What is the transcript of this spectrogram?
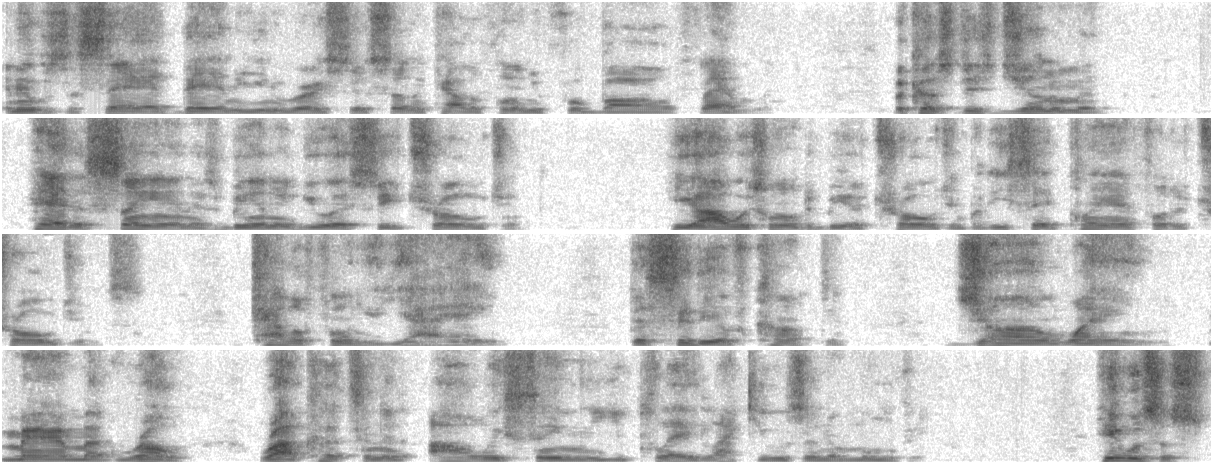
and it was a sad day in the University of Southern California football family because this gentleman had a saying as being a USC Trojan. He always wanted to be a Trojan, but he said playing for the Trojans, California, Yay, the city of Compton, John Wayne, Mary Monroe, Rock Hudson, and always seemed you play like you was in a movie. He was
